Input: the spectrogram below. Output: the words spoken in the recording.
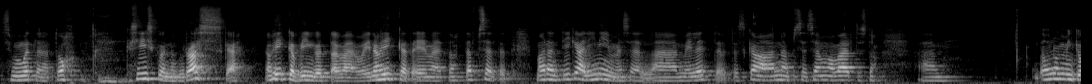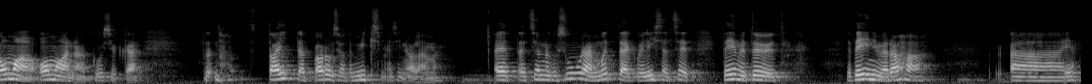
siis ma mõtlen, et oh, kas siis, kui on nagu raske, noh ikka pingutame või noh, ikka teeme, et noh, täpselt, et ma arvan, et igal inimesel äh, meil ettevõttes ka annab seesama väärtus, noh ähm,, tal on mingi oma, oma nagu sihuke noh, ta aitab aru saada, miks me siin oleme et, et see on nagu suurem mõte kui lihtsalt see, et teeme tööd ja teenime raha. Äh,, jah.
